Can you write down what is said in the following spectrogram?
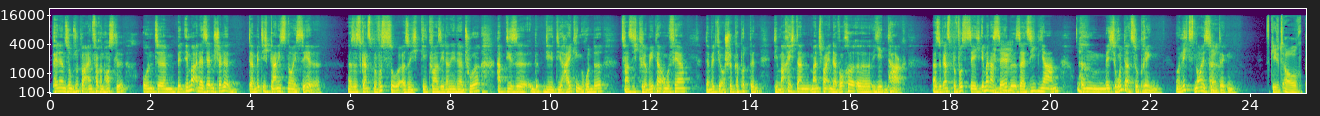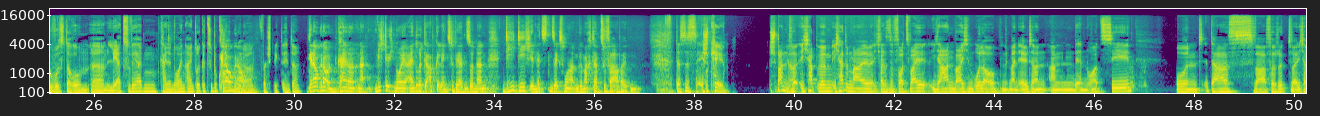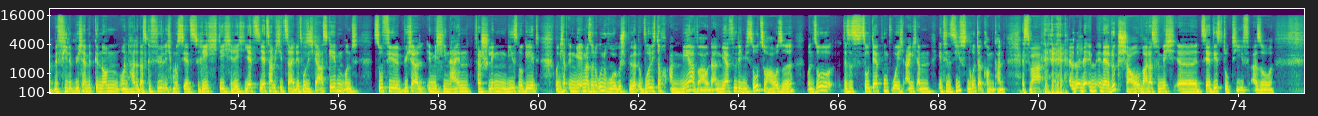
penne in so einem super einfachen Hostel und ähm, bin immer an derselben Stelle, damit ich gar nichts Neues sehe. Also es ist ganz bewusst so. Also ich gehe quasi dann in die Natur, habe diese die die Hiking-Runde, 20 Kilometer ungefähr, damit ich auch schön kaputt bin. Die mache ich dann manchmal in der Woche äh, jeden Tag Also ganz bewusst sehe ich immer dasselbe mhm. seit sieben Jahren, um mich runterzubringen und nichts Neues zu entdecken. Es geht auch bewusst darum, ähm, leer zu werden, keine neuen Eindrücke zu bekommen genau, genau. oder versteckt dahinter? Genau, genau. Keine, na, nicht durch neue Eindrücke abgelenkt zu werden, sondern die, die ich in den letzten sechs Monaten gemacht habe, zu verarbeiten. Das ist echt okay. Spannend. Ja. Ich habe, ähm, ich hatte mal, ich weiß nicht, vor zwei Jahren war ich im Urlaub mit meinen Eltern an der Nordsee und das war verrückt, weil ich habe mir viele Bücher mitgenommen und hatte das Gefühl, ich muss jetzt richtig, richtig, jetzt, jetzt habe ich die Zeit, jetzt muss ich Gas geben und so viel Bücher in mich hinein verschlingen, wie es nur geht. Und ich habe in mir immer so eine Unruhe gespürt, obwohl ich doch am Meer war. Und am Meer fühle ich mich so zu Hause und so, das ist so der Punkt, wo ich eigentlich am intensivsten runterkommen kann. Es war, also in, der, in der Rückschau war das für mich äh, sehr destruktiv. Also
